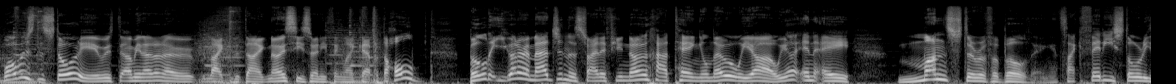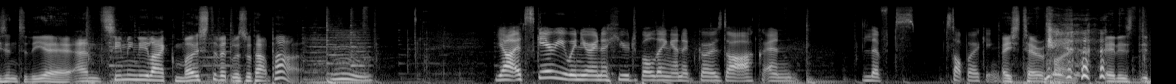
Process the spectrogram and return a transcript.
What was the story? It was. I mean, I don't know, like the diagnoses or anything like that, but the whole building. You got to imagine this, right? If you know Gauteng, you'll know where we are. We are in a monster of a building. It's like 30 stories into the air, and seemingly like most of it was without power. Hmm. Yeah, it's scary when you're in a huge building and it goes dark and lifts stop working. It's terrifying. it is. It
